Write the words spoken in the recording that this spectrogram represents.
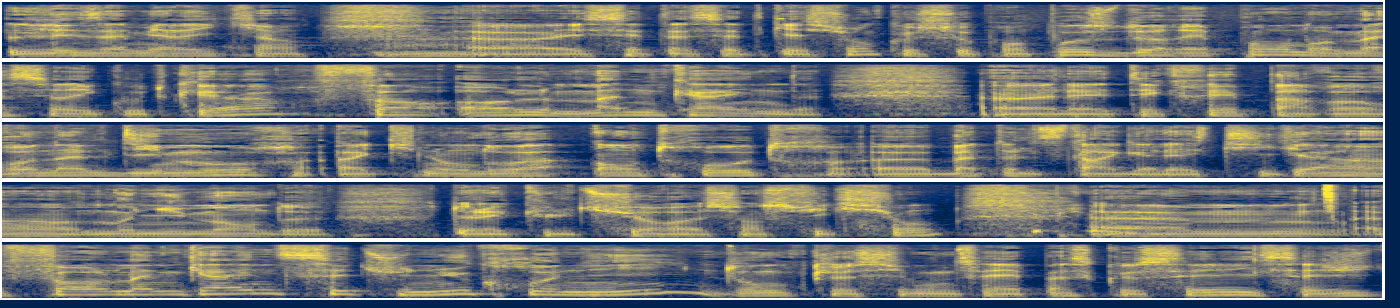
les Américains Euh, Et c'est à cette question que se propose de répondre ma série coup de cœur, For All Mankind. Euh, elle a été créée par Ronald D. Moore, à qui l'on doit entre autres euh, Battlestar Galactica, hein, un monument de, de la culture science-fiction. Euh, For All Mankind, c'est une uchronie. Donc, si vous ne savez pas ce que c'est, il s'agit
